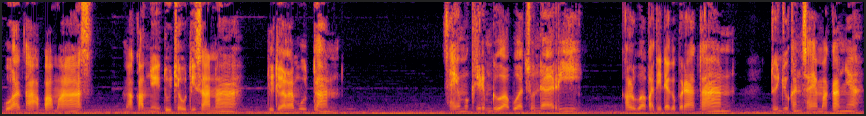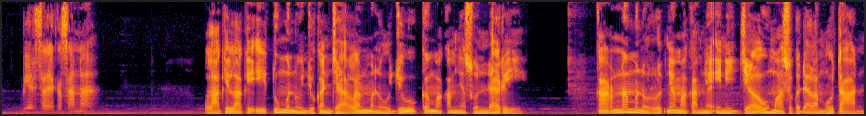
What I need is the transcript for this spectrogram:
Buat apa mas? Makamnya itu jauh di sana, di dalam hutan. Saya mau kirim doa buat Sundari. Kalau bapak tidak keberatan, tunjukkan saya makamnya, biar saya ke sana. Laki-laki itu menunjukkan jalan menuju ke makamnya Sundari. Karena menurutnya makamnya ini jauh masuk ke dalam hutan,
